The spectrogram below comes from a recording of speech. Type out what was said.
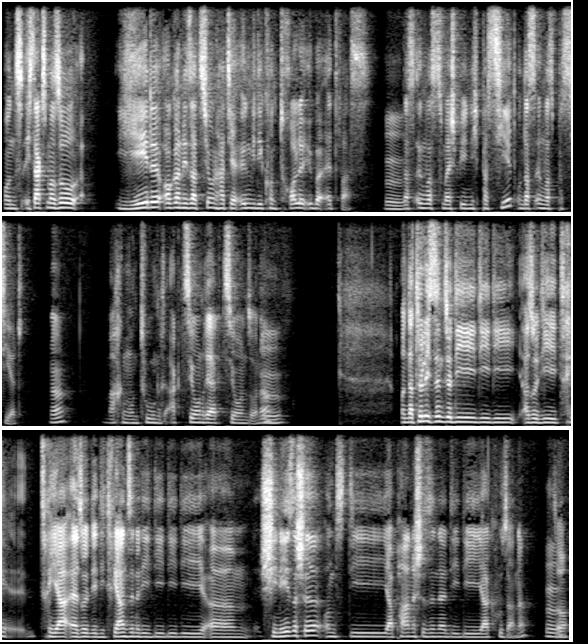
Und ich sag's mal so, jede Organisation hat ja irgendwie die Kontrolle über etwas. Mhm. Dass irgendwas zum Beispiel nicht passiert und dass irgendwas passiert. Ne? Machen und tun, Aktion, Reaktion, so, ne? Mhm. Und natürlich sind so die, die, die, also die Tri Tria, also die, die Trianen sind ja die, die, die, die ähm, chinesische und die japanische sind die, die Yakuza, ne? So.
